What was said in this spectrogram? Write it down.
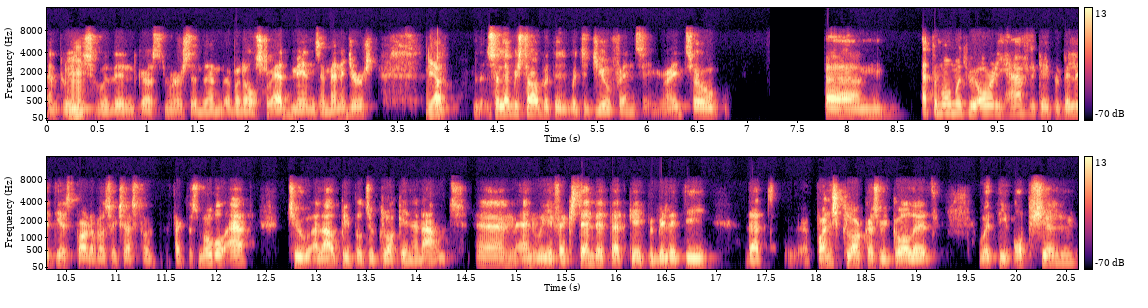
employees mm-hmm. within customers, and then but also admins and managers. Yeah. But, so let me start with the with the geofencing, right? So um, at the moment, we already have the capability as part of our successful Factors mobile app to allow people to clock in and out, um, and we have extended that capability that punch clock, as we call it, with the option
